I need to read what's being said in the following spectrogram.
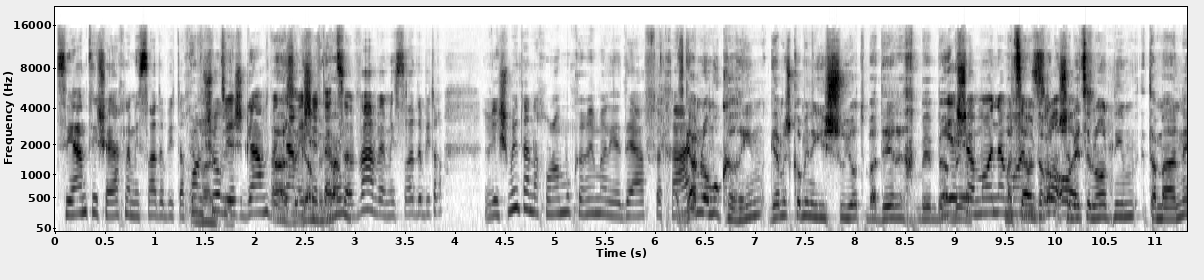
ציינתי שייך למשרד הביטחון. הבנתי. שוב, יש גם אה, וגם, זה יש גם את וגם? הצבא ומשרד הביטחון. רשמית אנחנו לא מוכרים על ידי אף אחד. אז גם לא מוכרים, גם יש כל מיני ישויות בדרך. ב- יש ב- המון המון זרועות. שבעצם לא נותנים את המענה.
